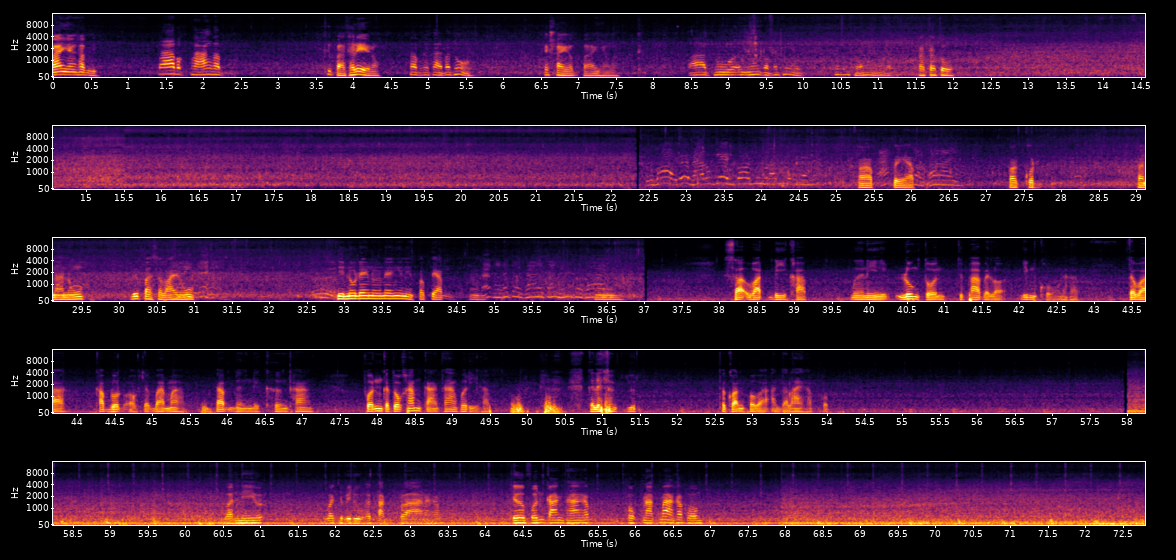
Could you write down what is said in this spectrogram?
ปลายังครับนี่ปลาบักผางครับ คือปลาทะเลเนาะครับคล้ายๆปลาทูคล้ายๆกับปลาอหย่างวะปลาทูอันนี้กับปลาทูทั้งสองอย่างครับปลาตาโตปลาแปบปลากดปลานาหนู หรือปลาสวายหนูนี่นูแดงนูแดงนี่นี่ปลาแปบสวัสดีครับ มือนี้ลุงตนสิพาไปเลาะริมโขงนะครับ แต่ว่าขับรถออกจากบ้านมาแป๊บหนึ่งเด็กเคืองทางฝนกระตกข้ามกลางทางพอดีครับ ก็เลยต้องหยุดซะก่อนเพราะว่าอันตรายครับผม วันนี้ว่าจะไปดูเขาตักปลานะครับ เจอฝนกลางทางครับตกหนักมากครับผม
